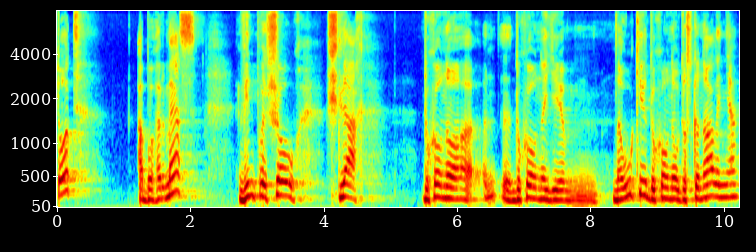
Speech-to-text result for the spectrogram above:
Тот або Гермес, він пройшов шлях духовного, духовної науки, духовного вдосконалення,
